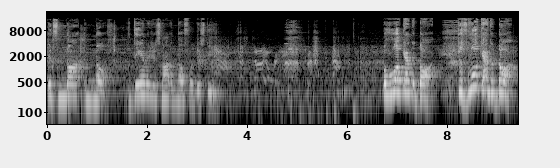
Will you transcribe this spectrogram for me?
it's not enough. The damage is not enough for this dude. But look at the dot. Just look at the dot.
